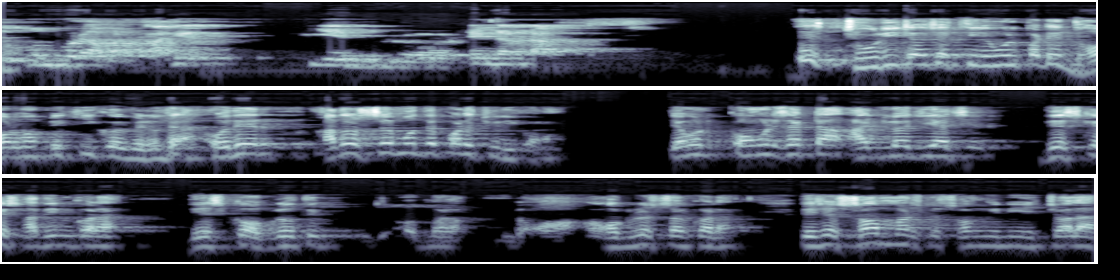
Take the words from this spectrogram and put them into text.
নতুন করে আবার কাজের ইয়ে টেন্ডার ডাকা চুরিটা হচ্ছে তৃণমূল পার্টির ধর্ম আপনি কি করবেন? ওদের ওদের আদর্শের মধ্যে পড়ে চুরি করা। যেমন কংগ্রেস একটা আইডিওলজি আছে দেশকে স্বাধীন করা। দেশকে অগ্রতি অগ্রসর করা, দেশের সব মানুষকে সঙ্গে নিয়ে চলা,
